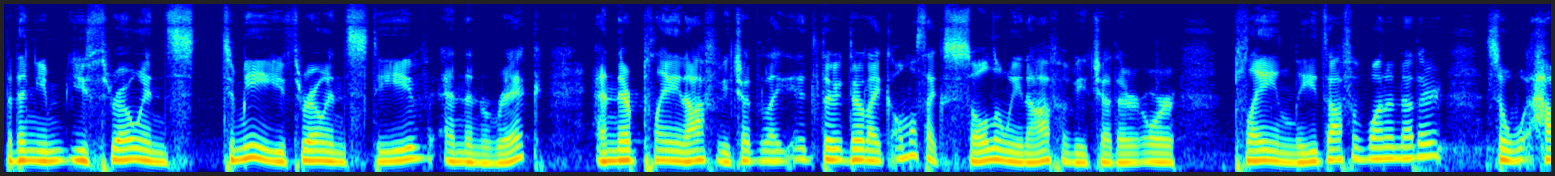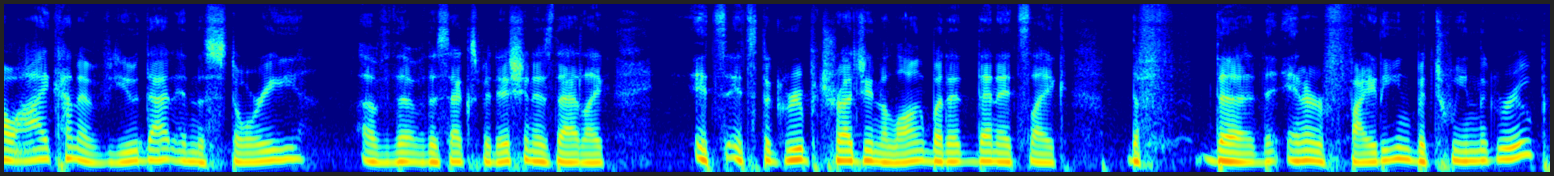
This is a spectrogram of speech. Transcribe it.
But then you you throw in to me you throw in Steve and then Rick, and they're playing off of each other. Like it, they're they're like almost like soloing off of each other or playing leads off of one another. So how I kind of viewed that in the story of the of this expedition is that like it's it's the group trudging along, but it, then it's like the the the inner fighting between the group,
